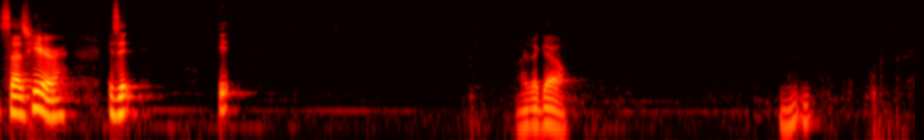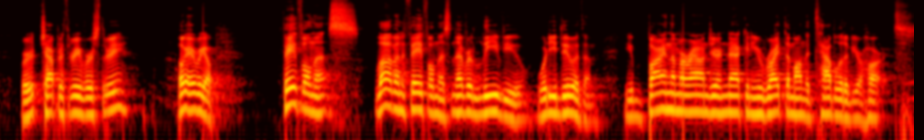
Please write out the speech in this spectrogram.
says here is it it where did it go? Chapter 3 verse 3 okay here we go. Faithfulness love and faithfulness never leave you. What do you do with them? You bind them around your neck and you write them on the tablet of your heart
